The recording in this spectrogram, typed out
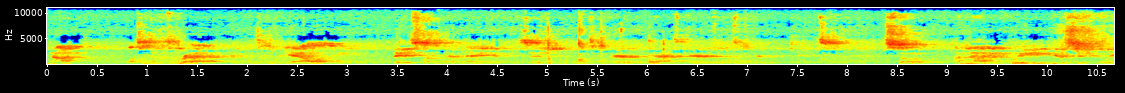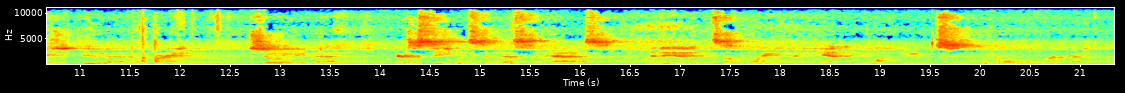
not, it wasn't a threat, it was a reality based on their negative position. It wasn't fair to taxpayers, it wasn't fair to kids. So I'm not equating your situation to that. I'm trying to show you that there's a sequence to this that has an end at some point, and again, we want you to assume control over it rather than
